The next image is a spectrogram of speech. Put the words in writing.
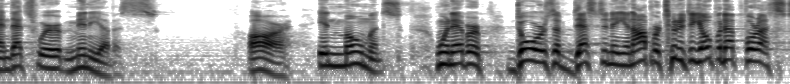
And that's where many of us are in moments whenever doors of destiny and opportunity open up for us,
